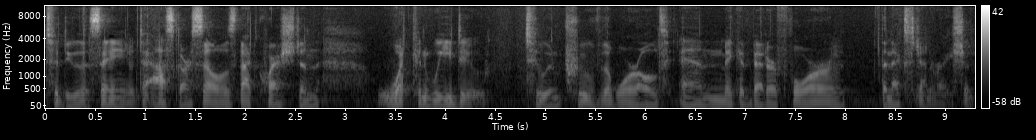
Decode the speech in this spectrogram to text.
to do the same, to ask ourselves that question, what can we do to improve the world and make it better for the next generation.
